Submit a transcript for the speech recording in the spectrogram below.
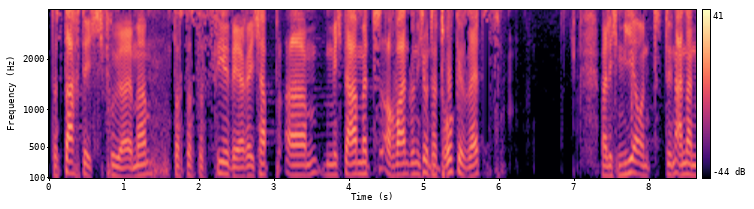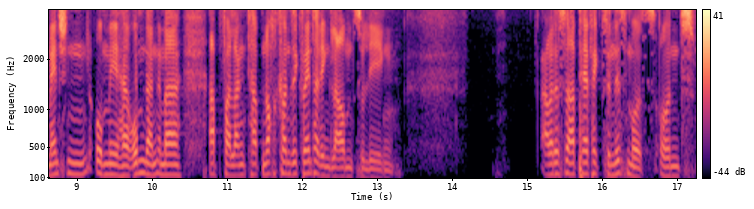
Das dachte ich früher immer, dass das das Ziel wäre. Ich habe ähm, mich damit auch wahnsinnig unter Druck gesetzt, weil ich mir und den anderen Menschen um mir herum dann immer abverlangt habe, noch konsequenter den Glauben zu legen. Aber das war Perfektionismus und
